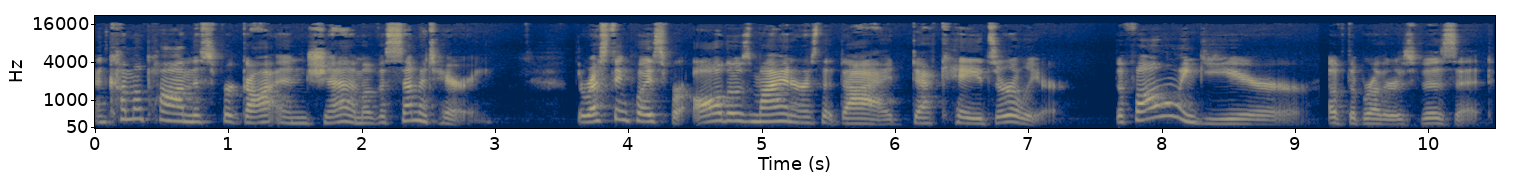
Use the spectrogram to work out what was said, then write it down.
and come upon this forgotten gem of a cemetery the resting place for all those miners that died decades earlier. The following year of the brothers' visit,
